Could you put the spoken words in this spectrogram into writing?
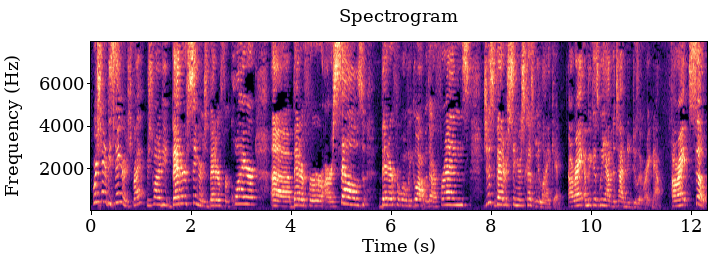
We're just trying to be singers, right? We just want to be better singers, better for choir, uh, better for ourselves, better for when we go out with our friends, just better singers because we like it. All right, and because we have the time to do it right now. All right, so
